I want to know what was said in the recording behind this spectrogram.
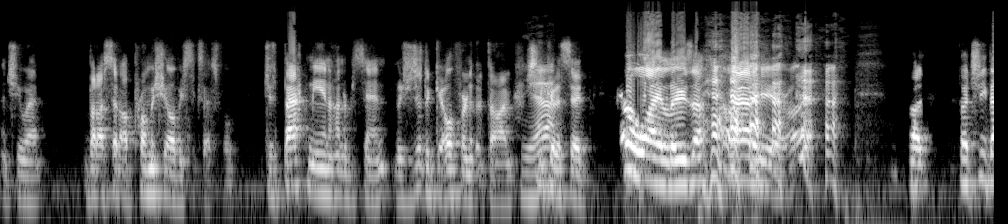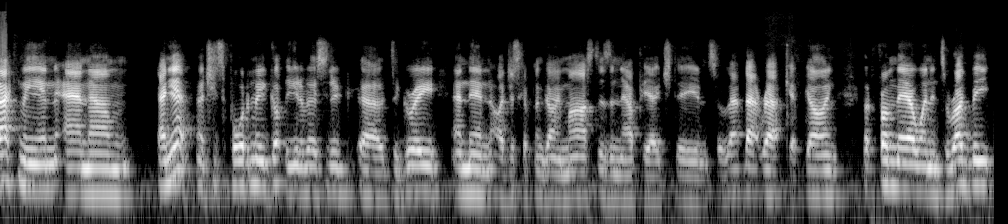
And she went, but I said, I promise you I'll be successful. Just back me in 100%. Which was just a girlfriend at the time. Yeah. She could have said, go away, loser. I'm out of here, right? but but she backed me in, and um, and yeah, and she supported me. Got the university uh, degree, and then I just kept on going masters and now PhD, and so that that route kept going. But from there, I went into rugby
